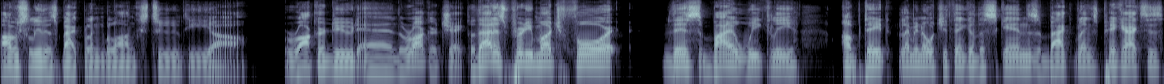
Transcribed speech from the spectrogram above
obviously this back bling belongs to the uh, rocker dude and the rocker chick. So that is pretty much for this bi-weekly update. Let me know what you think of the skins, back blings, pickaxes.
